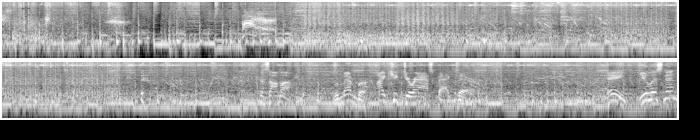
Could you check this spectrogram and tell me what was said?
Kazama, remember, I kicked your ass back there. Hey, you listening?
